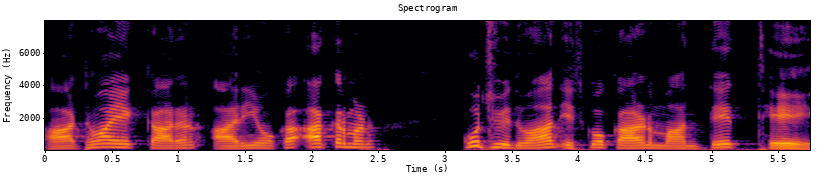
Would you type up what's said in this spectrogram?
आठवां एक कारण आर्यों का आक्रमण। कुछ विद्वान इसको कारण मानते थे,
